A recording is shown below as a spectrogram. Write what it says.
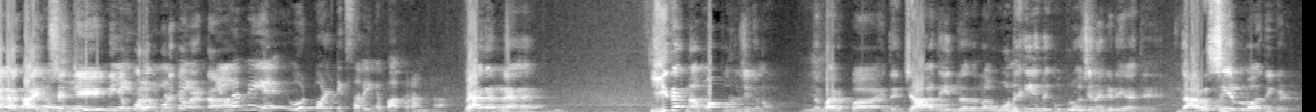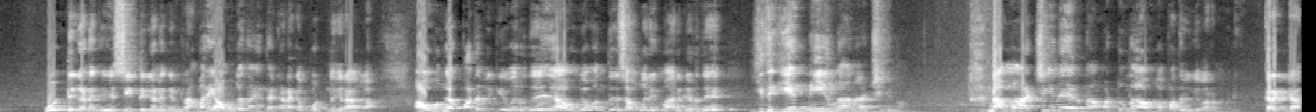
ஏங்க, தயவு செஞ்சு நீங்க குரல் கொடுக்க வேண்டாம். எல்லாமே ஓட் பாலிடிக்ஸாவே இங்க பாக்குறாங்களா? வேற என்ன? இத நம்ம புரிஞ்சுக்கணும். இந்த பாருப்பா இந்த ஜாதின்றதெல்லாம் உனக்கு எனக்கும் பிரயோஜனம் கிடையாது. இந்த அரசியல்வாதிகள் ஓட்டு கணக்கு சீட்டு கணக்குன்ற மாதிரி அவங்க தான் இந்த கணக்கை போட்டுனுக்குறாங்க அவங்க பதவிக்கு வருது அவங்க வந்து சௌகரியமா இருக்கிறது. இதுக்கு ஏன் நீயும் நானும் அடிச்சுக்கணும் நம்ம அடிச்சுக்கினே இருந்தால் மட்டும்தான் அவங்க பதவிக்கு வர முடியும். கரெக்டா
